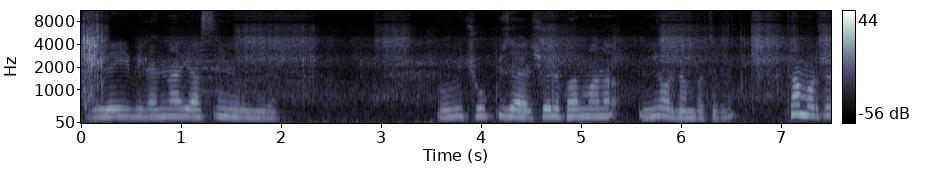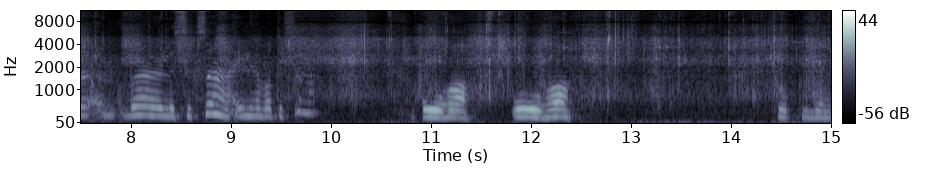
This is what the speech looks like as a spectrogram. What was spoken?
Civa'yı bilenler yazsın yorumlara. Abi çok güzel. Şöyle parmağını niye oradan batırdın? Tam orada böyle sıksana, eline batırsana. Oha. Oha. Çok güzel.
